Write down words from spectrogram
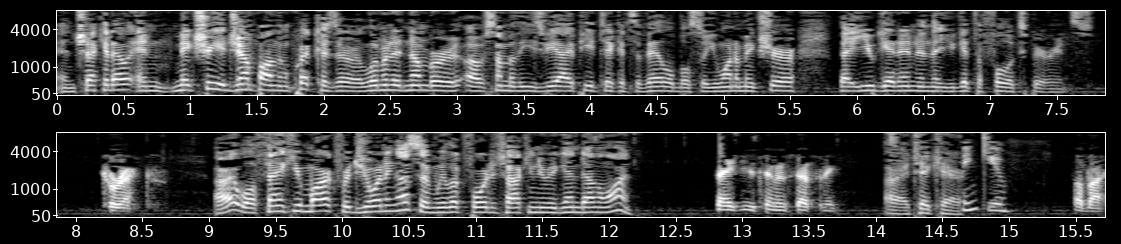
and check it out and make sure you jump on them quick because there are a limited number of some of these VIP tickets available. So you want to make sure that you get in and that you get the full experience. Correct. All right. Well, thank you, Mark, for joining us, and we look forward to talking to you again down the line. Thank you, Tim and Stephanie. All right. Take care. Thank you. Bye bye.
